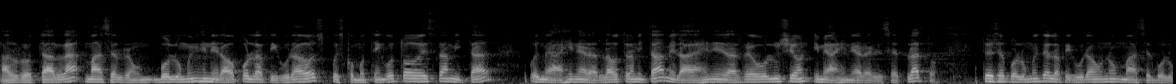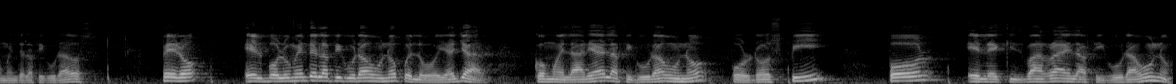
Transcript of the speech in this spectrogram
al rotarla más el volumen generado por la figura 2, pues como tengo toda esta mitad, pues me va a generar la otra mitad, me la va a generar revolución y me va a generar ese plato. Entonces el volumen de la figura 1 más el volumen de la figura 2. Pero el volumen de la figura 1 pues lo voy a hallar como el área de la figura 1 por 2pi por el x barra de la figura 1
